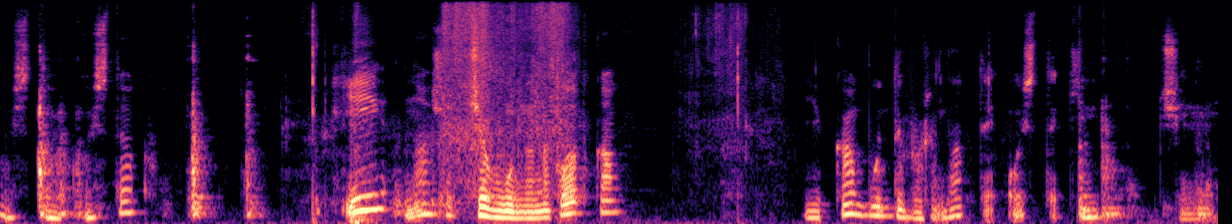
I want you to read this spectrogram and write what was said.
Ось так, ось так. І наша чавунна накладка, яка буде виглядати ось таким чином.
